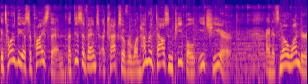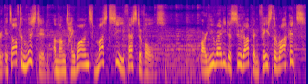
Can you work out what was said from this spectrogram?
It's hardly a surprise, then, that this event attracts over 100,000 people each year, and it's no wonder it's often listed among Taiwan's must see festivals. Are you ready to suit up and face the rockets?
